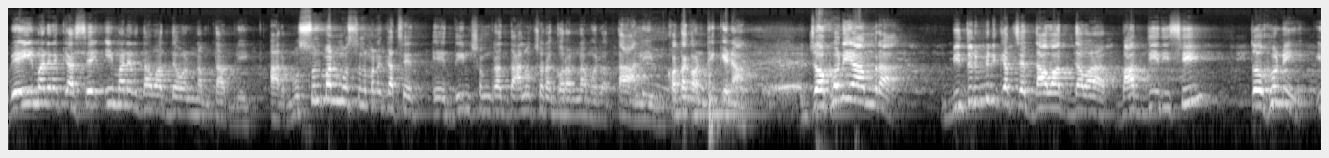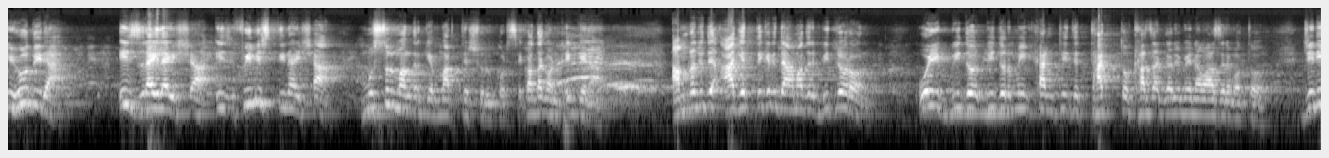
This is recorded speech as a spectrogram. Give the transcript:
বেঈমানের কাছে ইমানের দাওয়াত দেওয়ার নাম তাবলিগ। আর মুসলমান মুসলমানের কাছে এই দিন সংক্রান্ত আলোচনা করার নাম হলো তালিম। কথা কন ঠিক কিনা? যখনই আমরা বিদুর্মীর কাছে দাওয়াত দেওয়া বাদ দিয়ে দিছি, তখনই ইহুদিরা ইসরায়েল আইসা, ইস ফিলিস্তিন আইসা মুসলমানদেরকে মারতে শুরু করছে। কথা কন ঠিক কিনা? আমরা যদি আগের থেকে যদি আমাদের বিতরণ ওই বিধর্মী কান্ট্রিতে থাকতো খাজা গরিবে নওয়াজের মতো, যিনি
